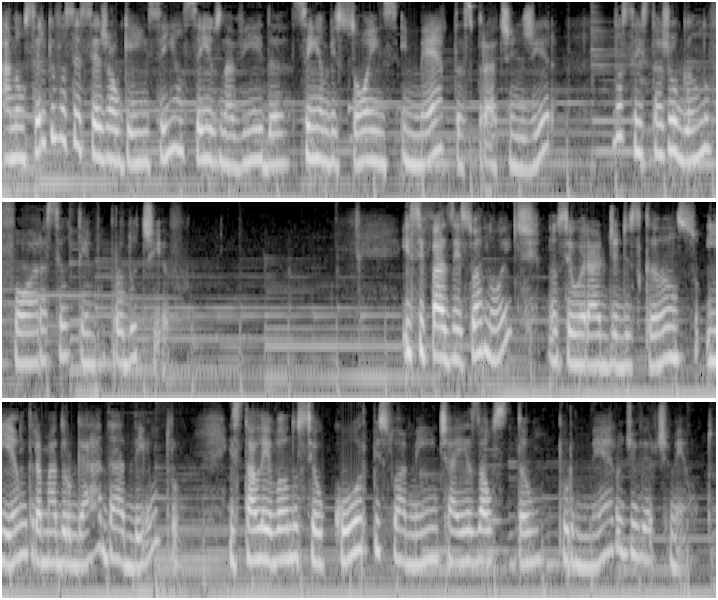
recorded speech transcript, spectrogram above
A não ser que você seja alguém sem anseios na vida, sem ambições e metas para atingir, você está jogando fora seu tempo produtivo. E se faz isso à noite, no seu horário de descanso e entra madrugada adentro, está levando seu corpo e sua mente à exaustão por mero divertimento.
